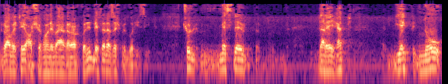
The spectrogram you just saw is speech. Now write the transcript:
رابطه عاشقانه برقرار کنید بهتر ازش بگریزید. چون مثل در حقیقت یک نوع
